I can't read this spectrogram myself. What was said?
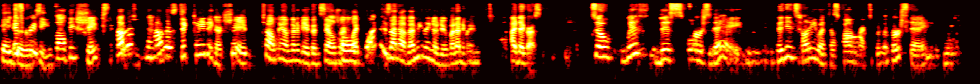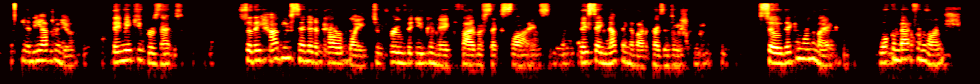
They it's do. crazy. It's all these shapes. How does how does dictating a shape tell me I'm going to be a good sales rep? Oh. Like, what does that have anything to do? But anyway, I digress. So with this first day, they didn't tell you at this conference, but the first day in the afternoon, they make you present. So they have you send in a PowerPoint to prove that you can make five or six slides. They say nothing about a presentation. So they come on the mic, welcome back from lunch.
